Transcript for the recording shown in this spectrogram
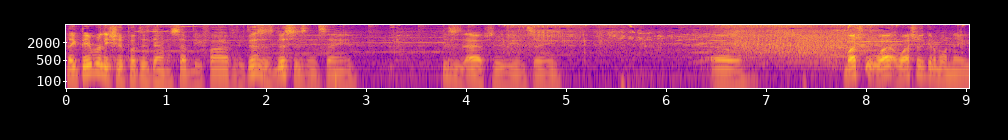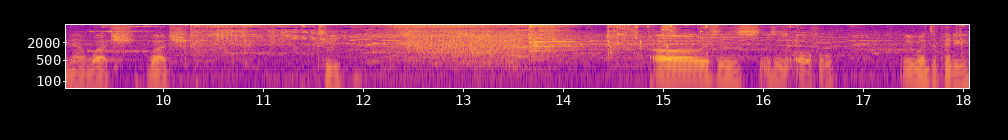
Like they really should have put this down to 75. Like this is this is insane. This is absolutely insane. Oh, watch. Watch, watch us get him on 90 now. Watch, watch. T. Oh, this is this is awful. We went to pity.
